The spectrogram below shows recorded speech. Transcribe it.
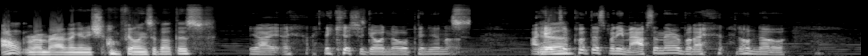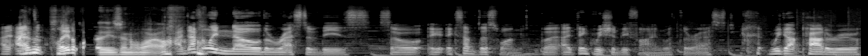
I don't remember having any strong feelings about this. Yeah, I, I- think it should go in no opinion. I hate to put this many maps in there, but I, I don't know. I, I I, haven't played a lot of these in a while. I definitely know the rest of these, so except this one, but I think we should be fine with the rest. we got Padoru.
